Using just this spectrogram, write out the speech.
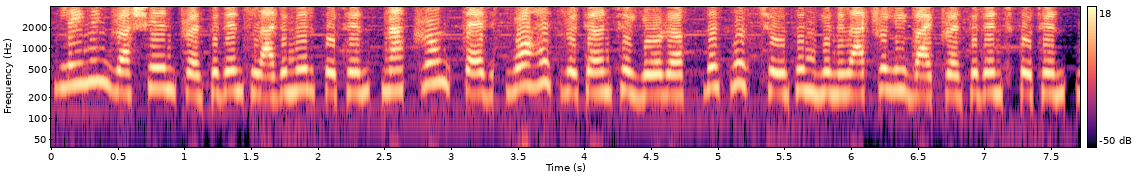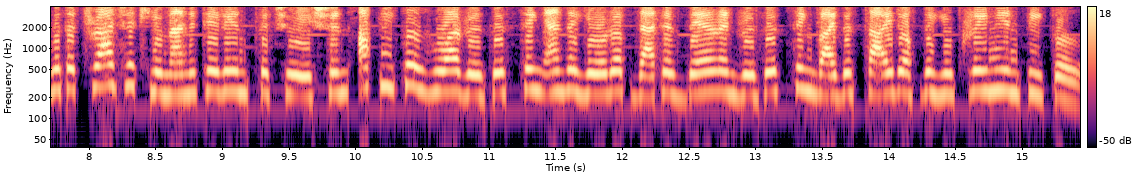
Blaming Russian President Vladimir Putin, Macron said, war has returned to Europe. This was chosen unilaterally by President Putin, with a tragic humanitarian situation, a people who are resisting and a Europe that is there and resisting by the side of the Ukrainian people.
